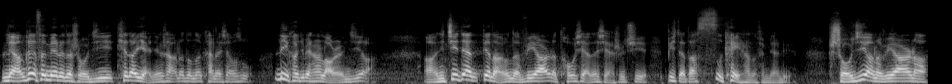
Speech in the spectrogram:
两 K 分辨率的手机贴到眼睛上，那都能看到像素，立刻就变成老人机了。啊，你借电电脑用的 VR 的头显的显示器必须得到 4K 以上的分辨率。手机上的 VR 呢，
